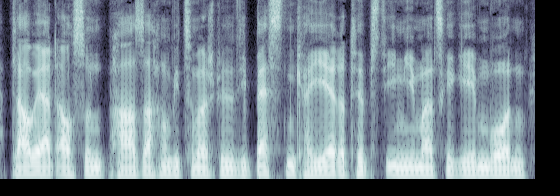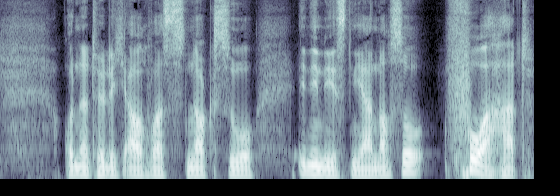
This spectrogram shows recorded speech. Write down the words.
Ich glaube, er hat auch so ein paar Sachen wie zum Beispiel die besten Karrieretipps, die ihm jemals gegeben wurden und natürlich auch, was Nox so in den nächsten Jahren noch so vorhat.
